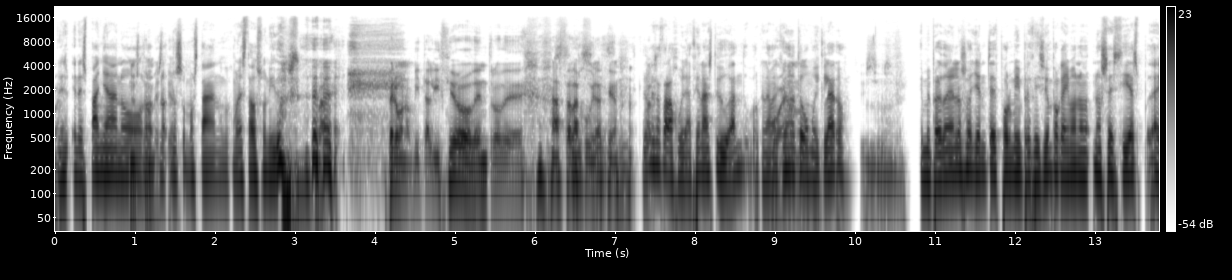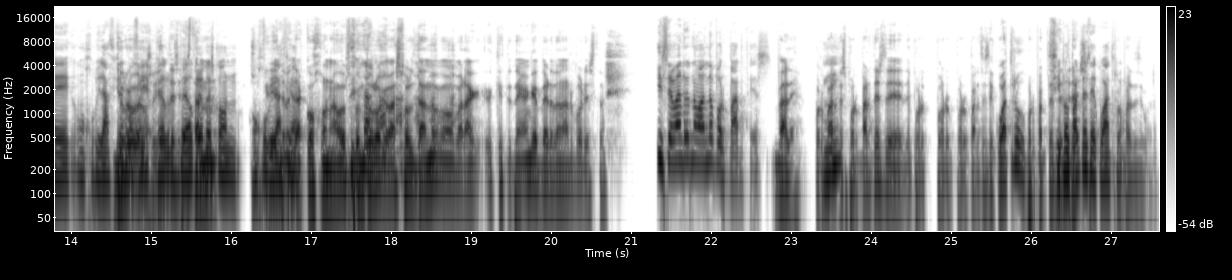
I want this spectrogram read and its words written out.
Vale. En, España no, No es tan somos tan como en Estados Unidos. Vale. Pero bueno, vitalicio dentro de hasta la Sí, jubilación. sí. Creo Vale. que es hasta la jubilación, ahora estoy dudando, porque la verdad Bueno, no lo tengo muy claro. Que me perdonen los oyentes por mi imprecisión, porque ahí no, no sé si es eh, con jubilación Yo creo que los pero, pero creo que es están con, con jubilación. acojonados con todo lo que vas soltando como para que te tengan que perdonar por esto. Y se van renovando por partes. Vale, por ¿Mm? partes, por partes de, de- por, por- por partes de cuatro o por partes Sí, de por tres? partes de cuatro. Por partes de cuatro.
